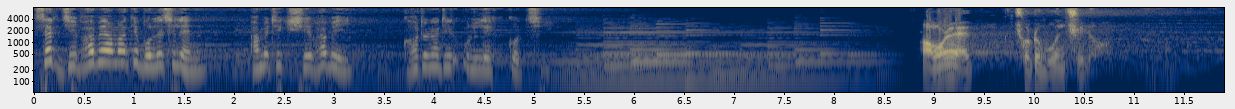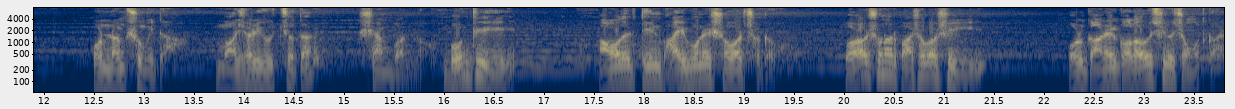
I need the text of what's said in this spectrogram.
স্যার, যেভাবে আমাকে বলেছিলেন, আমি ঠিক সেভাবেই ঘটনাটির উল্লেখ করছি। আমার এক ছোট বোন ছিল। ওর নাম সুমিতা, মাঝারি উচ্চতা, শ্যামবর্ণ। বোনটি আমাদের তিন ভাই বোনের সবার ছোট। পড়াশোনার পাশাপাশি ওর গানের গলাও ছিল চমৎকার।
